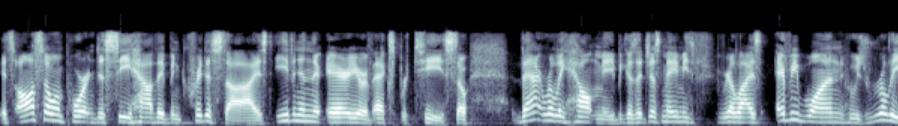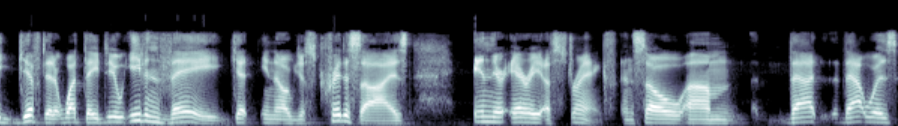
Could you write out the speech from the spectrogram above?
it's also important to see how they've been criticized, even in their area of expertise. So that really helped me because it just made me realize everyone who's really gifted at what they do, even they get, you know, just criticized in their area of strength. And so um, that that was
